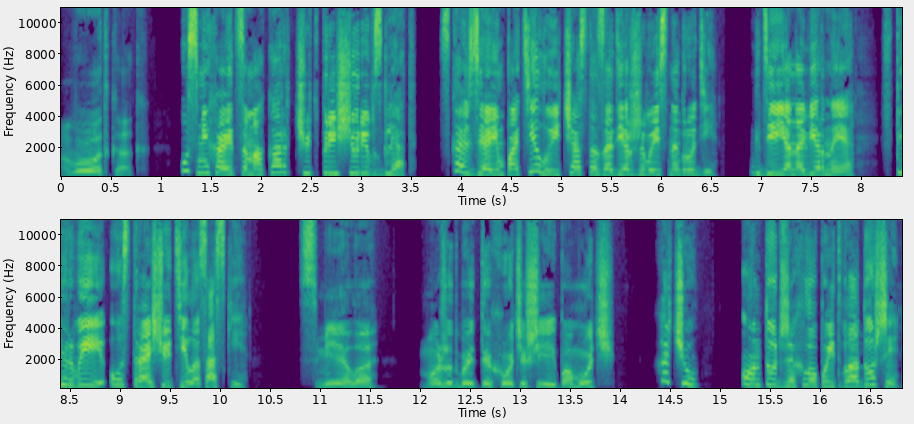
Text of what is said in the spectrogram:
«Вот как!» Усмехается Макар, чуть прищурив взгляд, скользя им по телу и часто задерживаясь на груди, где я, наверное, впервые остро ощутила соски. «Смело. Может быть, ты хочешь ей помочь?» «Хочу». Он тут же хлопает в ладоши,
